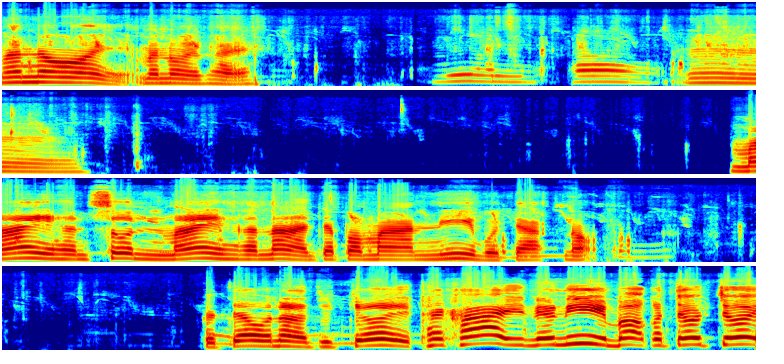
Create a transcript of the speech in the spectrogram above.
มาหน่อย มาหน่อยไผ่เลื่อนพ่ออืม ไม่หันส้นไม่ขนาดจะประมาณนี้บ่จักเนาะกระเจ้าน่าจะเจ้ยคล้ายๆเดี๋ยนี้บ่กระเจ้าเจ้ย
